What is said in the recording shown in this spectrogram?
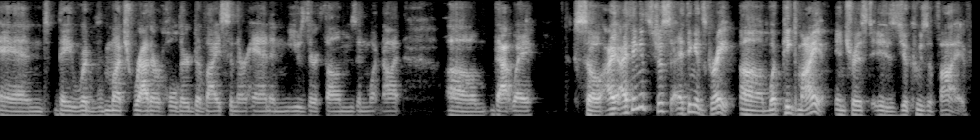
and they would much rather hold their device in their hand and use their thumbs and whatnot um, that way So I, I think it's just I think it's great. Um, what piqued my interest is Yakuza Five,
